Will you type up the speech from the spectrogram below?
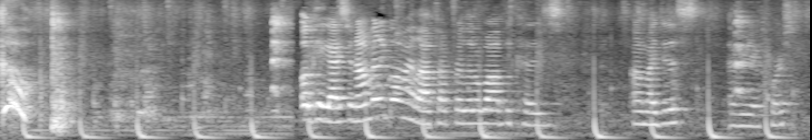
Go. Okay guys, so now I'm gonna go on my laptop for a little while because um, I do this every day, of course.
